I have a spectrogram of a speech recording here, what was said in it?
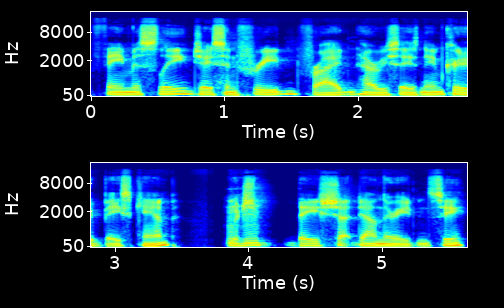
famously jason fried fried however you say his name created basecamp which Mhm. they shut down their agency.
